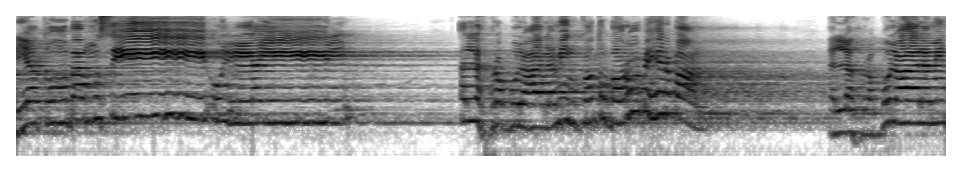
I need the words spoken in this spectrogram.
লিয়াতুবা মুসিউল লাইল আল্লাহ রাব্বুল আলামিন কত বড় মেহেরবান। আল্লাহ রব্বুল আলমিন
